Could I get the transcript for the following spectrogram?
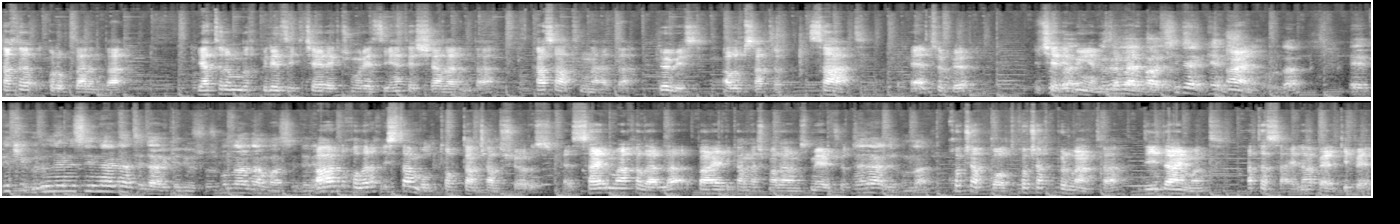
takı gruplarında, yatırımlık bilezik, çeyrek, cumhuriyet, ziynet eşyalarında, has altınlarda, döviz, alım satım, saat, her türlü içeriği Süper. bünyemizde Ürünler var. partisi gen- geniş Aynen. burada. Ee, peki ürünlerinizi nereden tedarik ediyorsunuz? Bunlardan bahsedelim. Ağırlık olarak İstanbul toptan çalışıyoruz. E, Sayılı markalarla bayilik anlaşmalarımız mevcut. Nelerdir bunlar? Koçak Gold, Koçak Pırlanta, D-Diamond, Atasay, Label gibi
